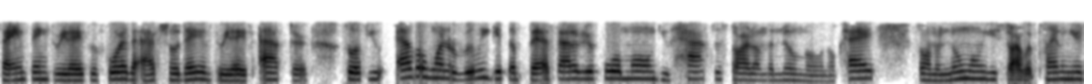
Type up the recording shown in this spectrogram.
same thing three days before, the actual day is three days after. So if you ever want to really get the best out of your full moon, you have to start on the new moon, okay? So on the new moon, you start with planting your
